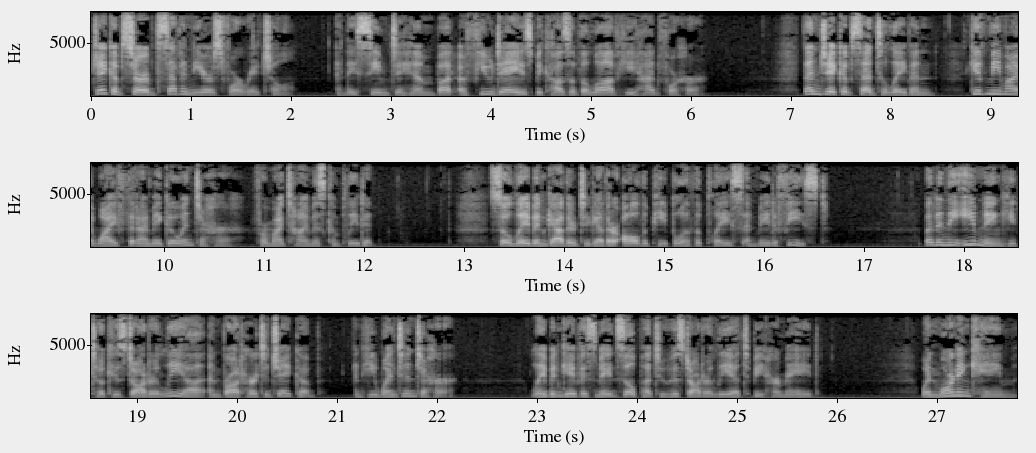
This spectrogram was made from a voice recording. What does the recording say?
Jacob served seven years for Rachel, and they seemed to him but a few days because of the love he had for her. Then Jacob said to Laban, Give me my wife that I may go into her, for my time is completed. So Laban gathered together all the people of the place and made a feast. But in the evening he took his daughter Leah and brought her to Jacob, and he went into her. Laban gave his maid Zilpah to his daughter Leah to be her maid. When morning came,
